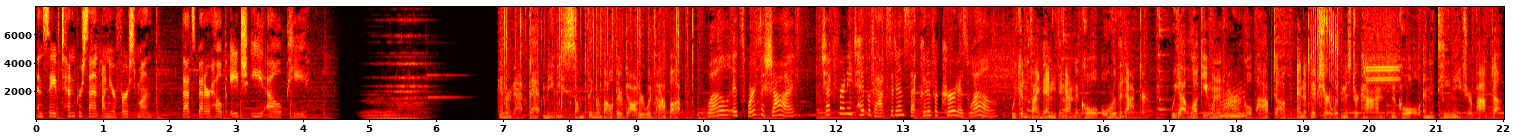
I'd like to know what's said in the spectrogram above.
and save 10% on your first month. That's BetterHelp H E L P. internet that maybe something about their daughter would pop up. Well, it's worth a shot. Check for any type of accidents that could have occurred as well. We couldn't find anything on Nicole or the doctor. We got lucky when an article popped up and a picture with Mr. Khan, Nicole, and a teenager popped up.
